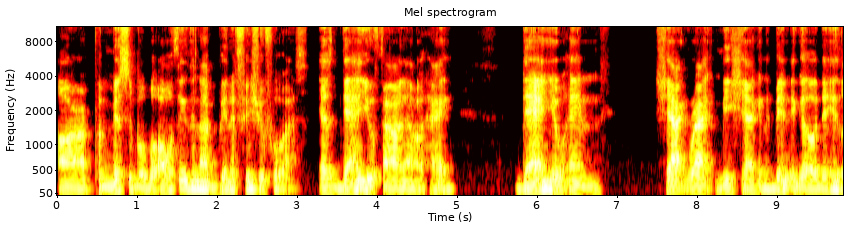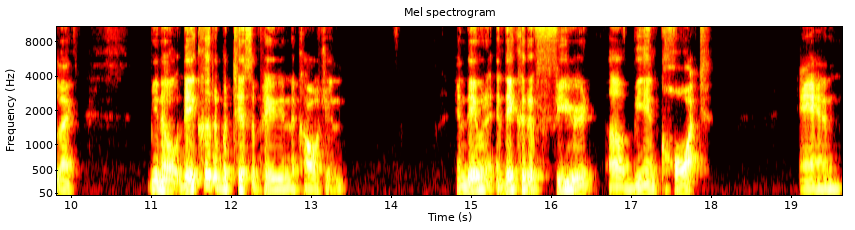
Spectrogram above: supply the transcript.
are permissible, but all things are not beneficial for us. As Daniel found out, hey, Daniel and Shadrach, Meshach, and Abednego, they like, you know, they could have participated in the culture, and they would, and they could have feared of being caught, and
